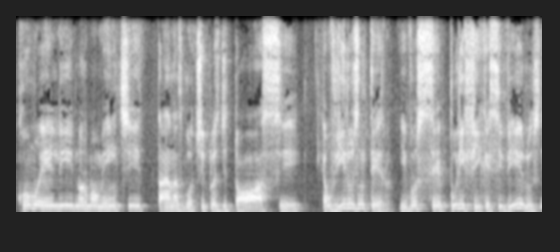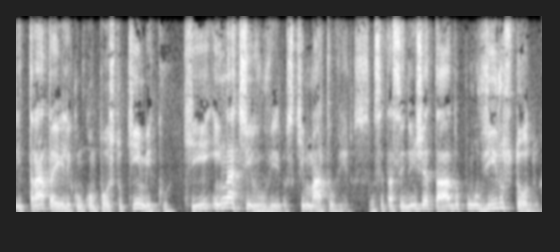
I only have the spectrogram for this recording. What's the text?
como ele normalmente está nas gotículas de tosse, é o vírus inteiro. E você purifica esse vírus e trata ele com composto químico que inativa o vírus, que mata o vírus. Você está sendo injetado com o vírus todo.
